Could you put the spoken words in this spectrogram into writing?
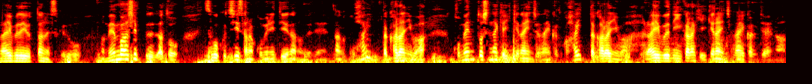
ライブで言ったんですけど、ま、メンバーシップだと、すごく小さなコミュニティなのでね、なんかこう入ったからにはコメントしなきゃいけないんじゃないかとか、入ったからにはライブに行かなきゃいけないんじゃないかみたいな、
